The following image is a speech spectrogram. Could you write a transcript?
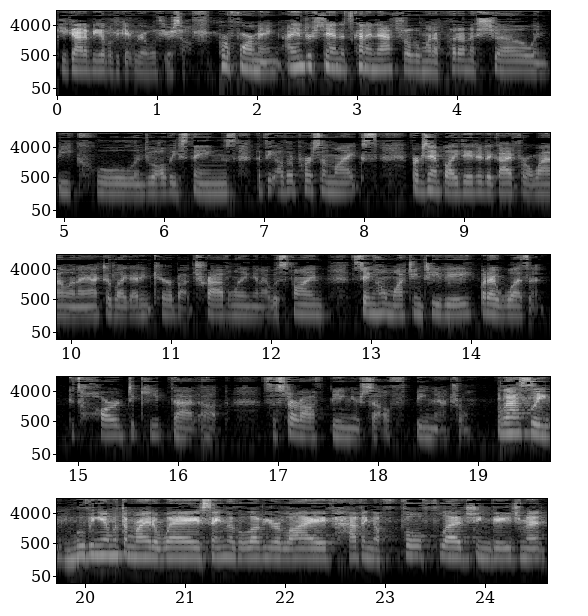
You got to be able to get real with yourself. Performing. I understand it's kind of natural to want to put on a show and be cool and do all these things that the other person likes. For example, I dated a guy for a while and I acted like I didn't care about traveling and I was fine staying home watching TV, but I wasn't. It's hard to keep that up. So start off being yourself, being natural. Lastly, moving in with them right away, saying they're the love of your life, having a full-fledged engagement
